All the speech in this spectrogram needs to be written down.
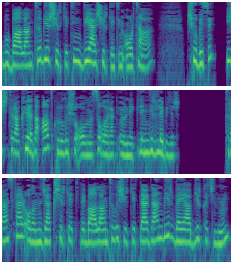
Bu bağlantı bir şirketin diğer şirketin ortağı, şubesi, iştirakı ya da alt kuruluşu olması olarak örneklendirilebilir. Transfer olanacak şirket ve bağlantılı şirketlerden bir veya birkaçının,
